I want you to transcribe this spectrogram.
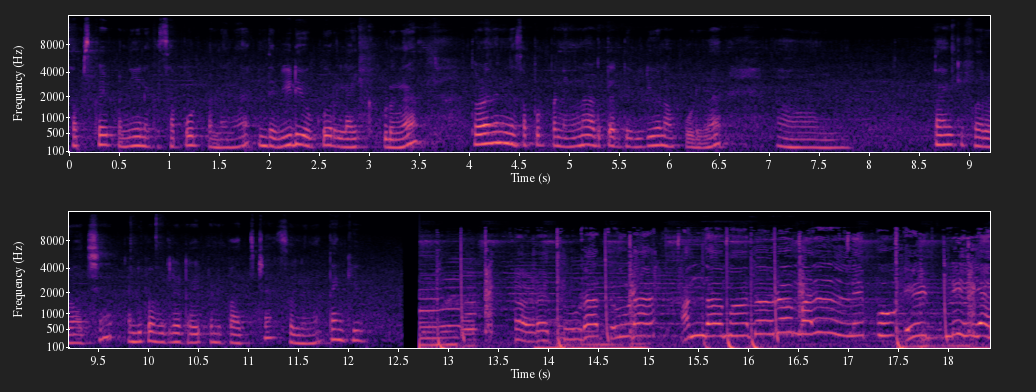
சப்ஸ்கிரைப் பண்ணி எனக்கு சப்போர்ட் பண்ணுங்கள் இந்த வீடியோவுக்கு ஒரு லைக் கொடுங்க. தொடர்ந்து நீங்கள் சப்போர்ட் பண்ணிங்கன்னா அடுத்தடுத்த வீடியோ நான் போடுவேன். தேங்க்யூ ஃபார் வாட்சிங் கண்டிப்பாக வீட்டில் ட்ரை பண்ணி பார்த்துட்டு சொல்லுங்கள் தேங்க்யூ அந்த மதுரை மல்லிப்பூ இட்லியே.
